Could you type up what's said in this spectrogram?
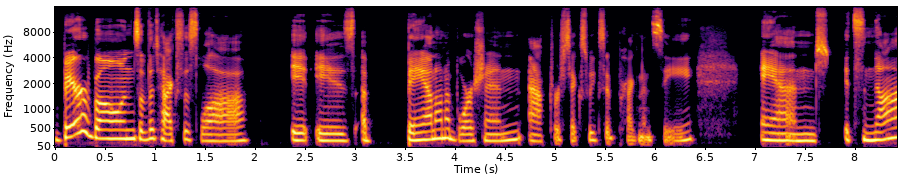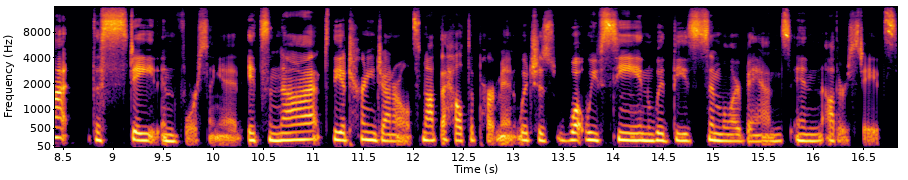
Bare bones of the Texas law, it is a ban on abortion after six weeks of pregnancy. And it's not the state enforcing it. It's not the attorney general. It's not the health department, which is what we've seen with these similar bans in other states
